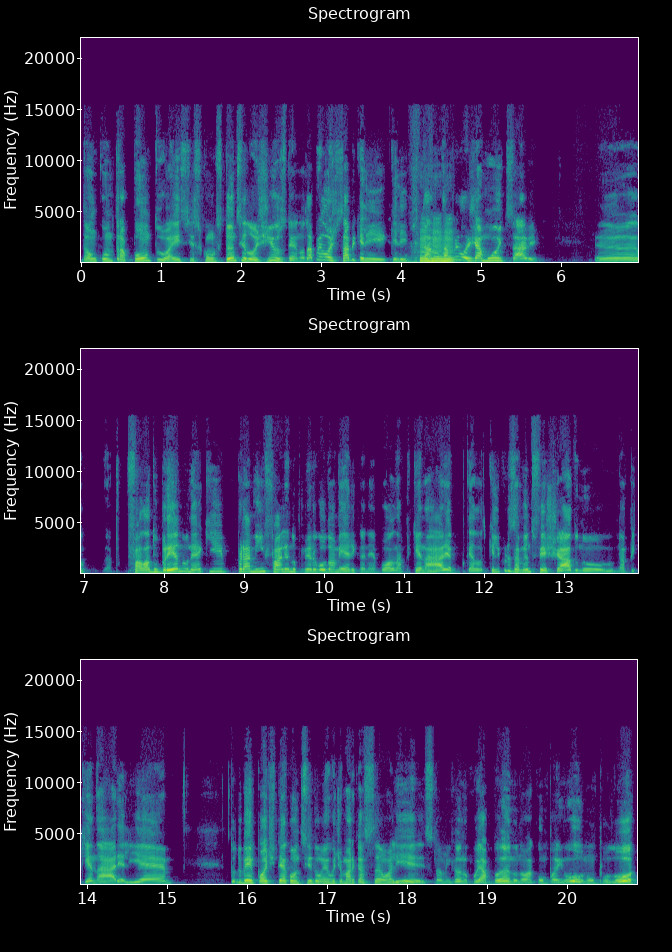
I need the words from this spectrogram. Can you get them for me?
dar um contraponto a esses constantes elogios, né? Não dá para elogiar, sabe aquele, aquele ditado, não dá para elogiar muito, sabe? Uh, falar do Breno, né, que para mim falha no primeiro gol do América, né? Bola na pequena área, aquele cruzamento fechado no, na pequena área ali é tudo bem, pode ter acontecido um erro de marcação ali, se não me engano, o Cuiabano não acompanhou, não pulou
